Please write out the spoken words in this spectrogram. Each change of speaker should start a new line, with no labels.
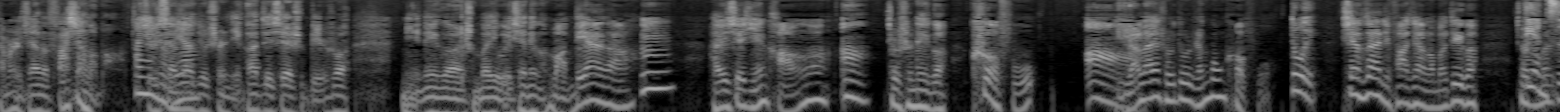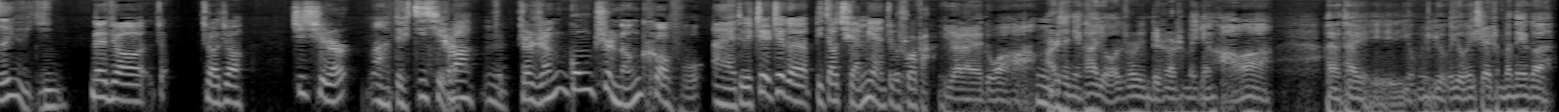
大妹儿，你现在发现了吗？
发现什么呀？
就是现在就是你看这些是，比如说你那个什么，有一些那个网店啊，
嗯。
还有一些银行啊，
啊
就是那个客服，
啊，
原来的时候都是人工客服，
对，
现在你发现了吗？这个叫
电子语音。
那叫叫叫叫机器人儿。
啊，对，机器人
是吧？
嗯，
这人工智能客服。
哎，对，这这个比较全面，这个说法。
越来越多哈、
嗯。
而且你看，有的时候你比如说什么银行啊，还有它有有有一些什么那个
